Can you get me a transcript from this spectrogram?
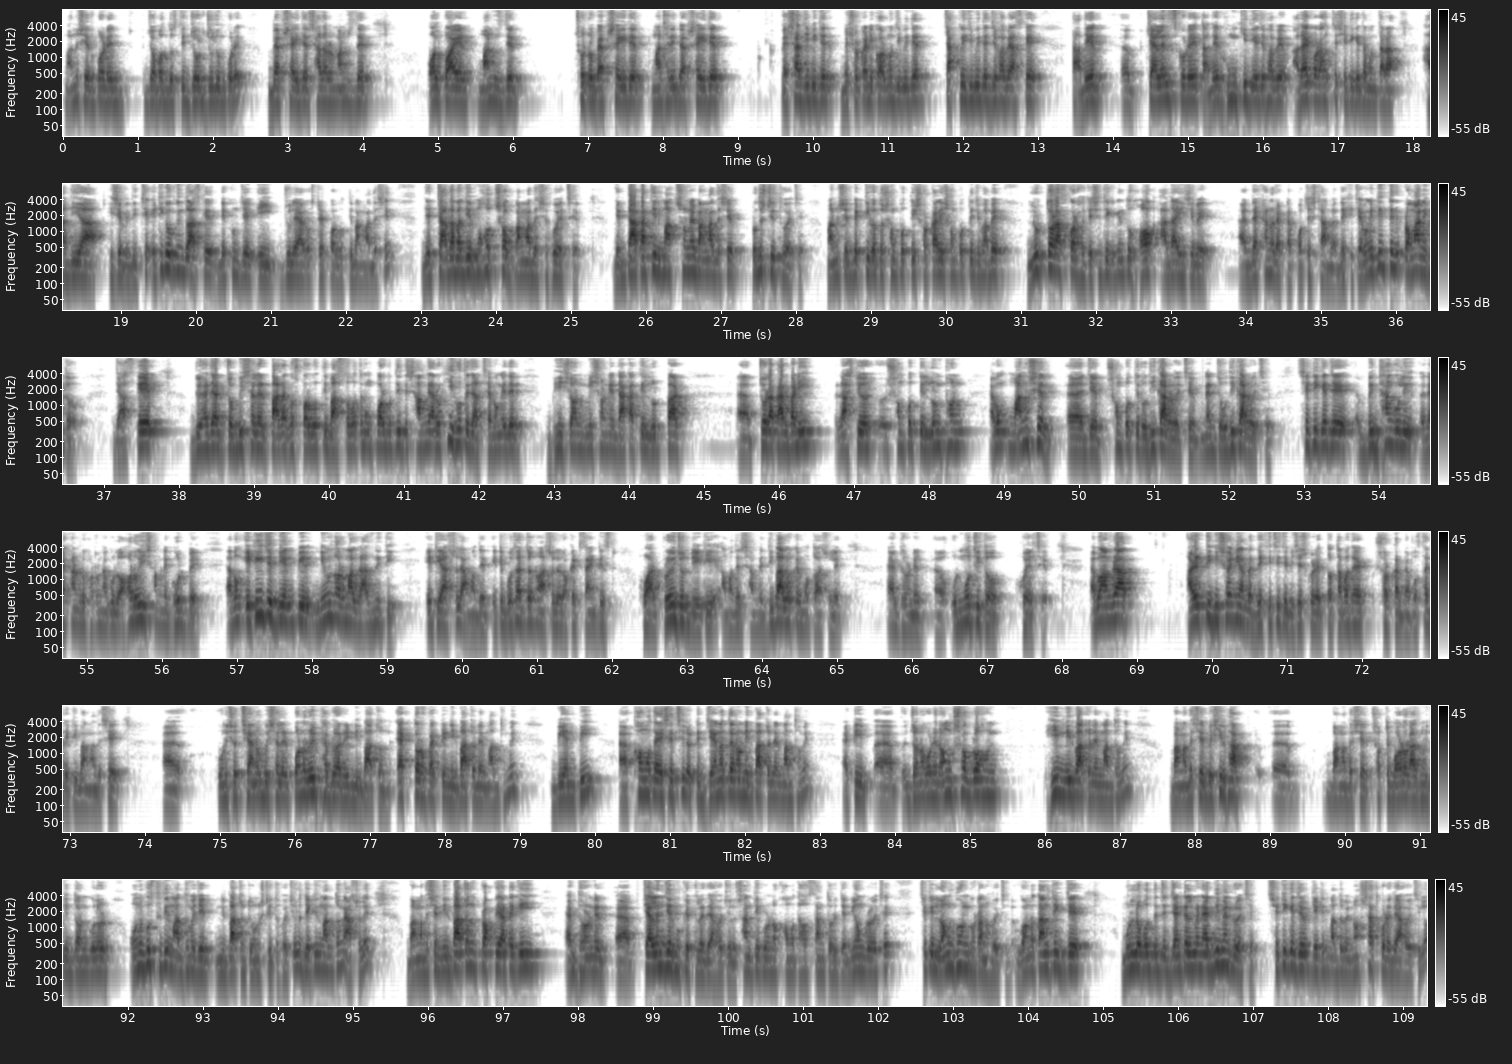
মানুষের উপরে জবরদস্তি, জোর জুলুম করে ব্যবসায়ীদের, সাধারণ মানুষদের, অল্প আয়ের মানুষদের, ছোট ব্যবসায়ীদের, মাঝারি ব্যবসায়ীদের পেশাজীবীদের, বেসরকারি কর্মজীবীদের, চাকরিজীবীদের যেভাবে আজকে তাদের চ্যালেঞ্জ করে, তাদের হুমকি দিয়ে যেভাবে আদায় করা হচ্ছে, সেটিকে যেমন তারা হাদিয়া হিসেবে দিচ্ছে, এটিকেও কিন্তু আজকে দেখুন যে এই জুলাই আগস্টের পরবর্তী বাংলাদেশে যে চাঁদাবাজির মহোৎসব বাংলাদেশে হয়েছে, যে ডাকাতির মাৎসনে বাংলাদেশে প্রতিষ্ঠিত হয়েছে, মানুষের ব্যক্তিগত সম্পত্তি, সরকারি সম্পত্তি যেভাবে লুটতরাজ করা হয়েছে, সেটিকে কিন্তু হক আদায় হিসেবে দেখানোর একটা প্রচেষ্টা আমরা দেখেছি এবং এটির থেকে প্রমাণিত যে আজকে দুই হাজার চব্বিশ সালের পাঁচ আগস্ট পরবর্তী বাস্তবতা এবং পরবর্তীতে সামনে আরও কি হতে যাচ্ছে এবং এদের ভীষণ মিশনে ডাকাতি, লুটপাট চোরা কারবারি, রাষ্ট্রীয় সম্পত্তির লুণ্ঠন এবং মানুষের যে সম্পত্তির অধিকার রয়েছে, ন্যায্য অধিকার রয়েছে, সেটিকে যে বৃদ্ধাঙ্গুলি দেখানোর ঘটনাগুলো অহরহই সামনে ঘটবে এবং এটি যে বিএনপির নিউ নর্মাল রাজনীতি, এটি আসলে আমাদের, এটি বোঝার জন্য আসলে রকেট সায়েন্টিস্ট হওয়ার প্রয়োজন নেই, এটি আমাদের সামনে দিবালোকের মতো আসলে এক ধরনের উন্মোচিত হয়েছে। এবং আমরা আরেকটি বিষয় নিয়ে আমরা দেখেছি যে বিশেষ করে তত্ত্বাবধায়ক সরকার ব্যবস্থা, যেটি বাংলাদেশে উনিশশো ছিয়ানব্বই সালের পনেরোই ফেব্রুয়ারির নির্বাচন, একতরফা একটি নির্বাচনের মাধ্যমে বিএনপি ক্ষমতায় এসেছিল একটি যেনতেন নির্বাচনের মাধ্যমে, একটি জনগণের অংশগ্রহণহীন নির্বাচনের মাধ্যমে বাংলাদেশের বেশিরভাগ বাংলাদেশের সবচেয়ে বড় রাজনৈতিক দলগুলোর অনুপস্থিতির মাধ্যমে যে নির্বাচনটি অনুষ্ঠিত হয়েছিল, যেটির মাধ্যমে আসলে বাংলাদেশের নির্বাচন প্রক্রিয়াটাকেই এক ধরনের চ্যালেঞ্জের মুখে ফেলে দেওয়া হয়েছিল। শান্তিপূর্ণ ক্ষমতা হস্তান্তরের যে নিয়ম রয়েছে, সেটি লঙ্ঘন ঘটানো হয়েছিল। গণতান্ত্রিক যে মূল্যবোধের যে জেন্টেলম্যান অ্যাগ্রিমেন্ট রয়েছে, সেটিকে যে, যেটির মাধ্যমে নস্বাত করে দেওয়া হয়েছিল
